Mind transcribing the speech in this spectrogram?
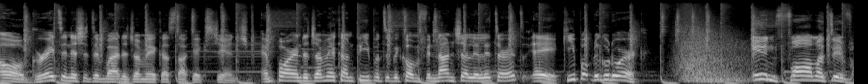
Oh, great initiative by the Jamaica Stock Exchange. Empowering the Jamaican people to become financially literate. Hey, keep up the good work. Informative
